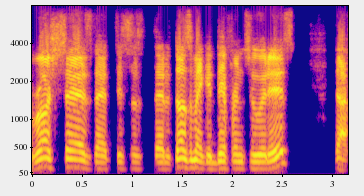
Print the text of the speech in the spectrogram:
Rosh says that this is that it doesn't make a difference who it is. Then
